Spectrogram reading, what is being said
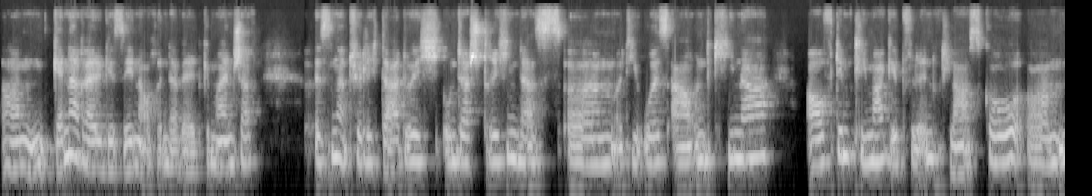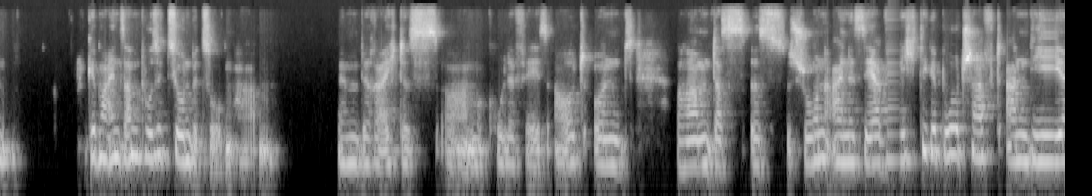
ähm, generell gesehen auch in der Weltgemeinschaft, ist natürlich dadurch unterstrichen, dass ähm, die USA und China auf dem Klimagipfel in Glasgow ähm, gemeinsam Position bezogen haben im Bereich des ähm, Kohle-Phase-out. Und ähm, das ist schon eine sehr wichtige Botschaft an die,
